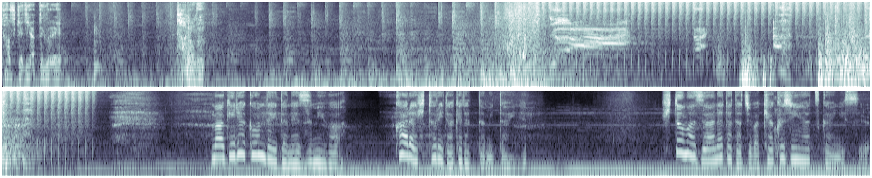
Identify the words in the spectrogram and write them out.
助けてやってくれ。頼む。紛れ込んでいたネズミは彼一人だけだったみたいね。ひとまずあなたたちは客人扱いにする。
